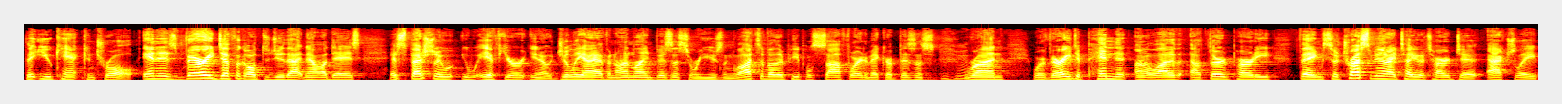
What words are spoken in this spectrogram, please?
that you can't control. And it is very difficult to do that nowadays especially if you're you know julie i have an online business and we're using lots of other people's software to make our business mm-hmm. run. We're very dependent on a lot of uh, third party things. So trust me when i tell you it's hard to actually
